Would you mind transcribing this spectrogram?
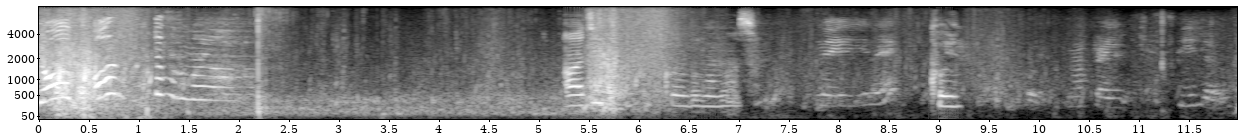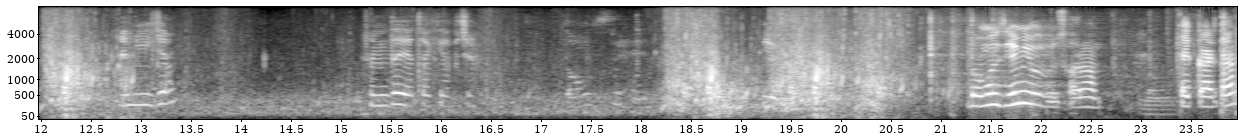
Yok, on da vurma ya. Acil koyun bulmam lazım. Ne yine? Koyun. Hem yiyeceğim. Hem de yatak yapacağım. Domuz. Domuz yemiyoruz haram. Tekrardan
